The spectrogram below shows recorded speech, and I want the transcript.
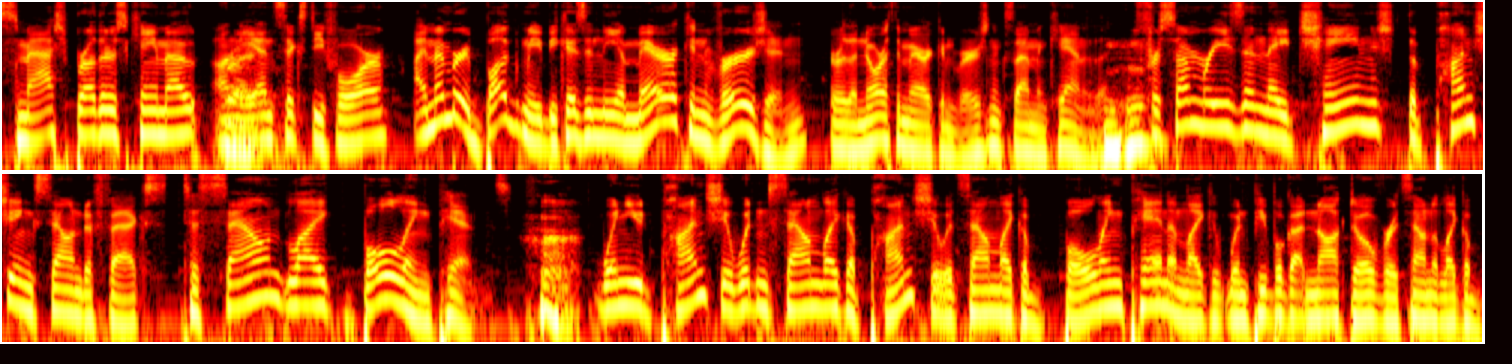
Smash Brothers came out on the N64. I remember it bugged me because in the American version, or the North American version, because I'm in Canada, mm-hmm. for some reason they changed the punching sound effects to sound like bowling pins huh when you'd punch, it wouldn't sound like a punch. It would sound like a bowling pin. And like when people got knocked over, it sounded like a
